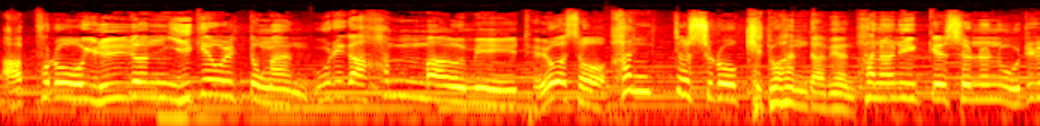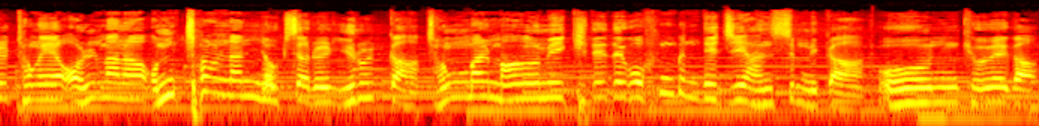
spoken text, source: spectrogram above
앞으로 1년 2개월 동안 우리가 한 마음이 되어서 한 뜻으로 기도한다면 하나님께서는 우리를 통해 얼마나 엄청난 역사를 이룰까 정말 마음이 기대되고 흥분되지 않습니까? 온 교회가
